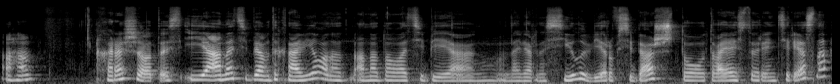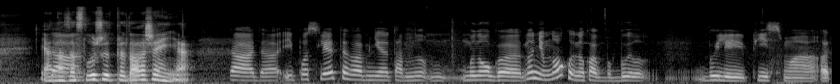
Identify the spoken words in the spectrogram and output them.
Ага. Хорошо, то есть и она тебя вдохновила, она, она дала тебе, наверное, силы, веру в себя, что твоя история интересна, и да. она заслуживает продолжения. Да, да, и после этого мне там ну, много, ну немного, но как бы был, были письма от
